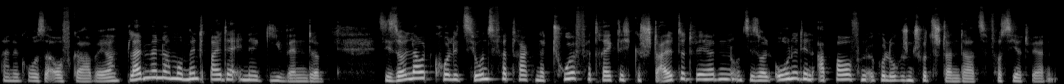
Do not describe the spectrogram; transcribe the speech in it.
eine große Aufgabe, ja. Bleiben wir noch einen Moment bei der Energiewende. Sie soll laut Koalitionsvertrag naturverträglich gestaltet werden und sie soll ohne den Abbau von ökologischen Schutzstandards forciert werden.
